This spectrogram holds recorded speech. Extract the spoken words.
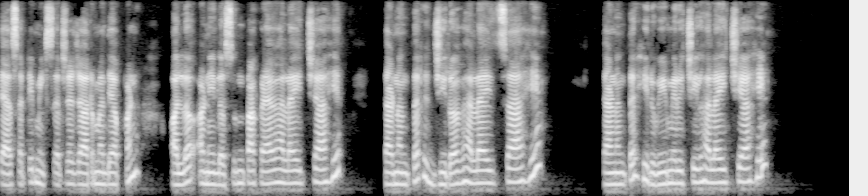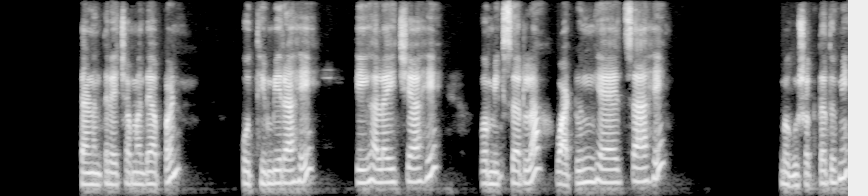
त्यासाठी मिक्सरच्या जारमध्ये आपण आलं आणि लसूण पाकळ्या घालायच्या आहेत. त्यानंतर जिरं घालायचं आहे. त्यानंतर हिरवी मिरची घालायची आहे. त्यानंतर याच्यामध्ये आपण कोथिंबीर आहे ती घालायची आहे. व मिक्सरला वाटून घ्यायचं आहे. बघू शकता तुम्ही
